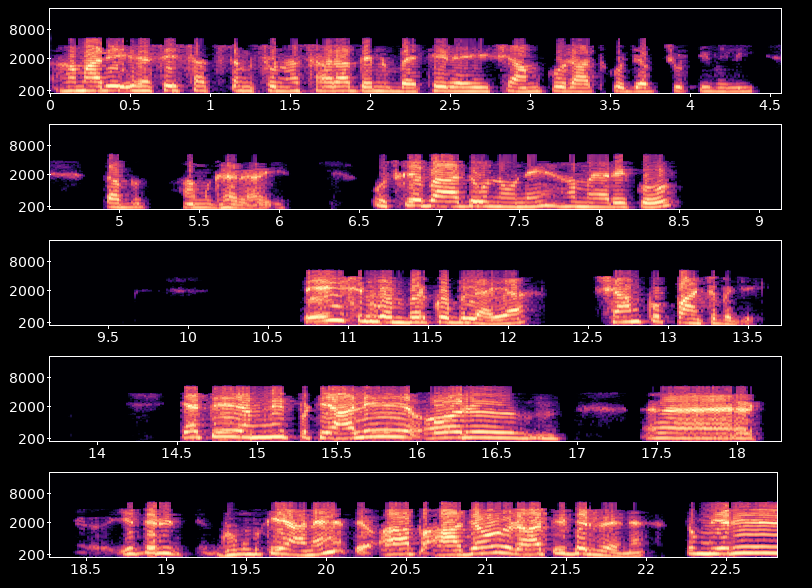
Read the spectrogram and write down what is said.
हमारे ऐसे सत्संग सुना सारा दिन बैठे रहे, शाम को, रात को जब छुट्टी मिली, तब हम घर आए। उसके बाद उन्होंने हमारे को तेईस नवंबर को बुलाया, शाम को पाँच बजे। कहते, हमने पटियाले और इधर घूम के आना है तो आप आ जाओ, रात इधर रहना है। तो मेरे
